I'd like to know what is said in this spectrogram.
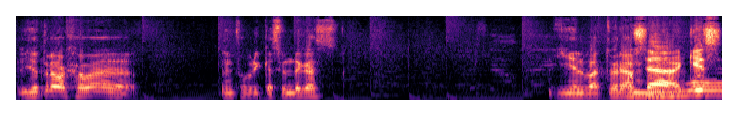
Yo trabajaba en fabricación de gas. Y el vato era. O sea, ¿qué, es,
